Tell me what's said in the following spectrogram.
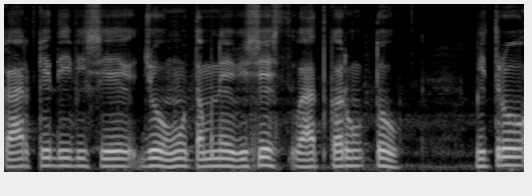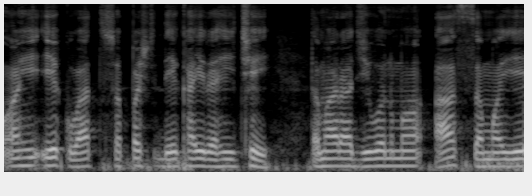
કારકિર્દી વિશે જો હું તમને વિશેષ વાત કરું તો મિત્રો, અહીં એક વાત સ્પષ્ટ દેખાઈ રહી છે. તમારા જીવનમાં આ સમયે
